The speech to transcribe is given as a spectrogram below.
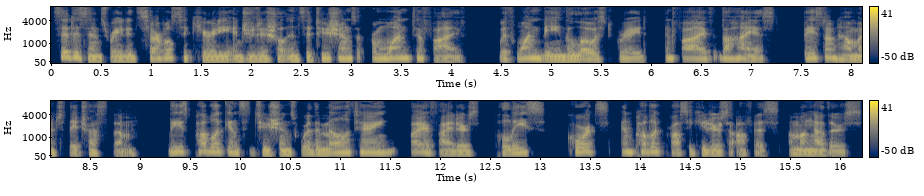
Citizens rated several security and judicial institutions from 1 to 5, with 1 being the lowest grade and 5 the highest, based on how much they trust them. These public institutions were the military, firefighters, police, courts, and public prosecutor's office, among others.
